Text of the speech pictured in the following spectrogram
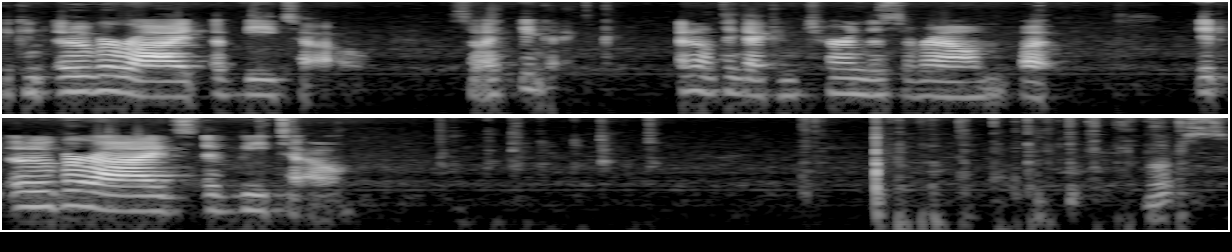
it can override a veto. So I think, I, I don't think I can turn this around, but it overrides a veto. Whoops.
